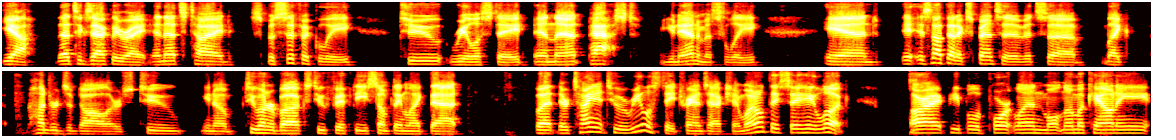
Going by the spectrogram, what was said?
Yeah, that's exactly right, and that's tied specifically to real estate, and that passed unanimously. And it's not that expensive. It's uh, like hundreds of dollars, to you know, two hundred bucks, two fifty, something like that. But they're tying it to a real estate transaction. Why don't they say, hey, look, all right, people of Portland, Multnomah County,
